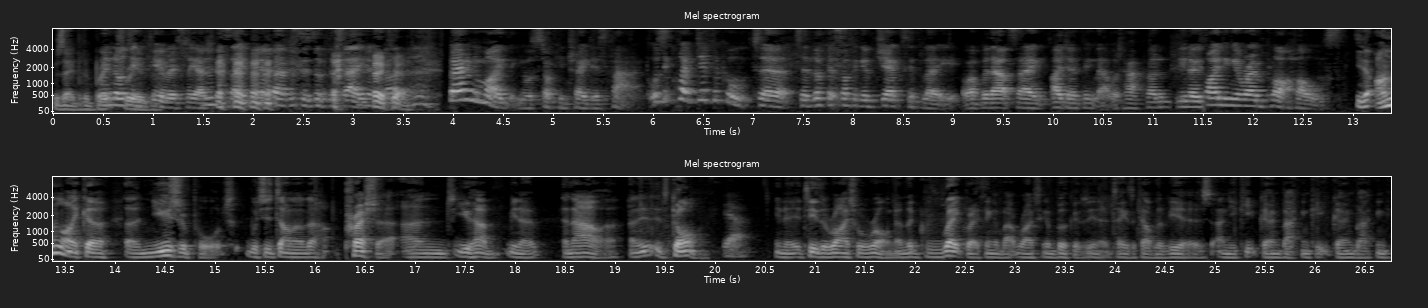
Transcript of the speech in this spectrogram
was able to break We're free nodding furiously, I should say, for the purposes of the tape. Okay. Bearing in mind that your stock in trade is fact, was it quite difficult to, to look at something objectively uh, without saying, I don't think that would happen? You know, finding your own plot holes. You know, unlike a, a news report, which is done under pressure, and you have, you know, an hour and it, it's gone. Yeah. You know, it's either right or wrong. And the great, great thing about writing a book is, you know, it takes a couple of years and you keep going back and keep going back. And,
